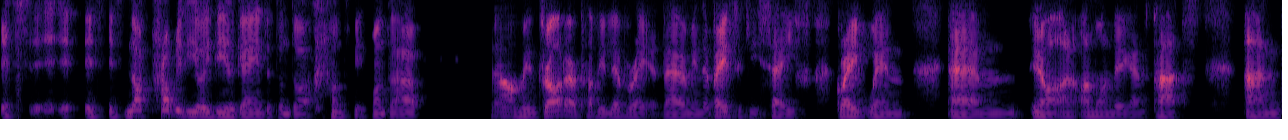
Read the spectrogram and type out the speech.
it's it, it's it's not probably the ideal game that Dundalk want to be want to have. No, I mean Drogheda are probably liberated now. I mean they're basically safe. Great win, um, you know, on, on Monday against Pats, and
